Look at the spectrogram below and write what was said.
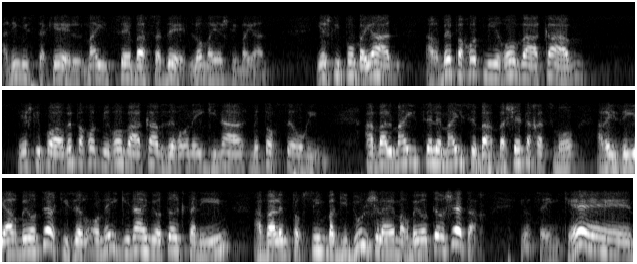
אני מסתכל מה יצא בשדה, לא מה יש לי ביד. יש לי פה ביד הרבה פחות מרובע הקו, יש לי פה הרבה פחות מרובע הקו זרעוני גינה בתוך שעורים. אבל מה יצא למעשה בשטח עצמו? הרי זה יהיה הרבה יותר, כי זרעוני גינה הם יותר קטנים, אבל הם תופסים בגידול שלהם הרבה יותר שטח. יוצא אם כן,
